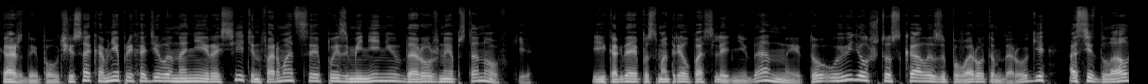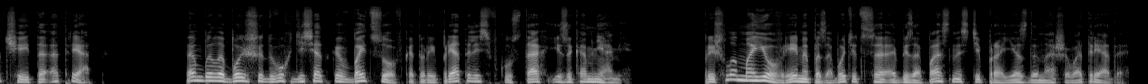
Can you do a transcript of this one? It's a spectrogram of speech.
Каждые полчаса ко мне приходила на нейросеть информация по изменению дорожной обстановки, и когда я посмотрел последние данные, то увидел, что скалы за поворотом дороги оседлал чей-то отряд. Там было больше двух десятков бойцов, которые прятались в кустах и за камнями. Пришло мое время позаботиться о безопасности проезда нашего отряда.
